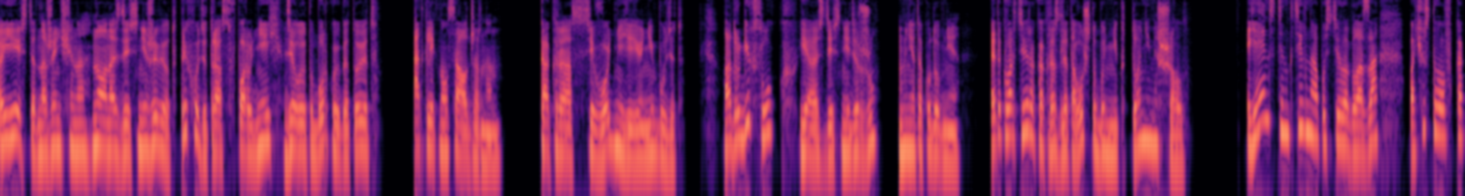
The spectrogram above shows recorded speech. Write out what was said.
«Есть одна женщина, но она здесь не живет. Приходит раз в пару дней, делает уборку и готовит», — откликнулся Алджернан. «Как раз сегодня ее не будет. А других слуг я здесь не держу. Мне так удобнее. Эта квартира как раз для того, чтобы никто не мешал». Я инстинктивно опустила глаза, почувствовав, как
